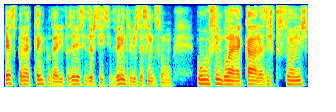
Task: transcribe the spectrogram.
Peço para quem puder ir fazer esse exercício de ver a entrevista sem som, o semblante, a cara, as expressões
